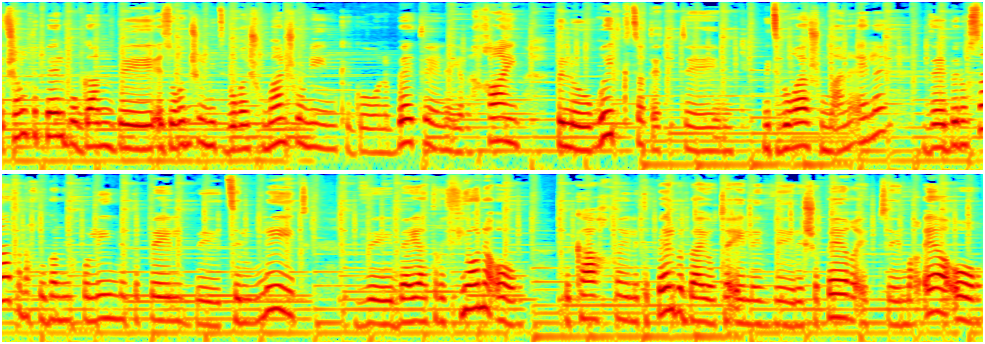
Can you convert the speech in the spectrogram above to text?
אפשר לטפל בו גם באזורים של מצבורי שומן שונים, כגון הבטן, הירכיים, ולהוריד קצת את מצבורי השומן האלה. ובנוסף אנחנו גם יכולים לטפל בצלולית ובעיית רפיון האור, וכך לטפל בבעיות האלה ולשפר את מראה האור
